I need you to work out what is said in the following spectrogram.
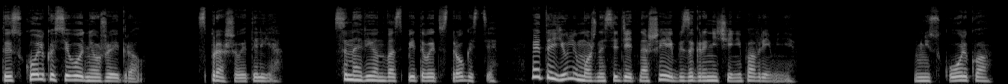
«Ты сколько сегодня уже играл?» Спрашивает Илья. Сыновей он воспитывает в строгости. Это Юле можно сидеть на шее без ограничений по времени. «Нисколько.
